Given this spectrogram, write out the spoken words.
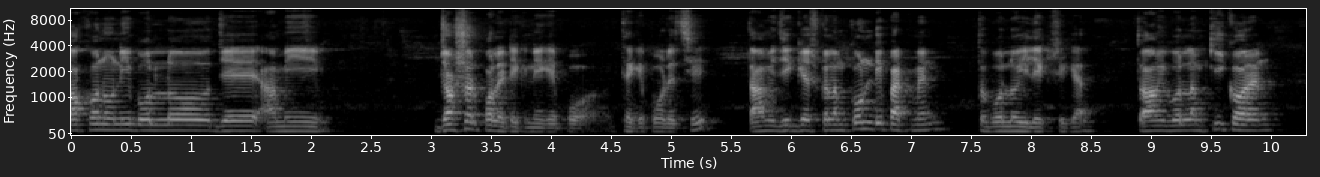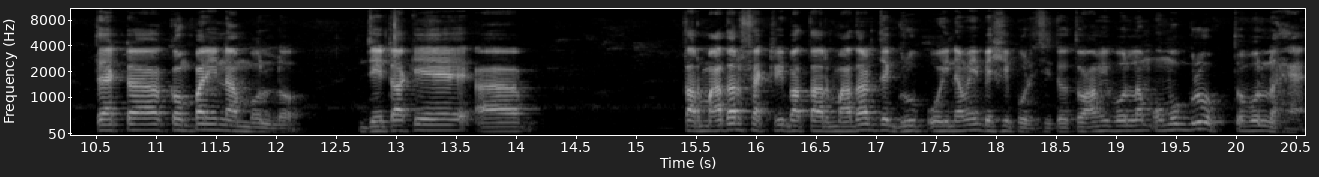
তখন উনি বলল যে, আমি যশোর পলিটেকনিকে থেকে পড়েছি। তা আমি জিজ্ঞেস করলাম, কোন ডিপার্টমেন্ট? তো বলল, ইলেকট্রিক্যাল। তো আমি বললাম, কি করেন? তো একটা কোম্পানির নাম বলল, যেটাকে তার মাদার ফ্যাক্টরি বা তার মাদার যে গ্রুপ ওই নামেই বেশি পরিচিত। তো আমি বললাম, অমুক গ্রুপ তো বলল হ্যাঁ।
